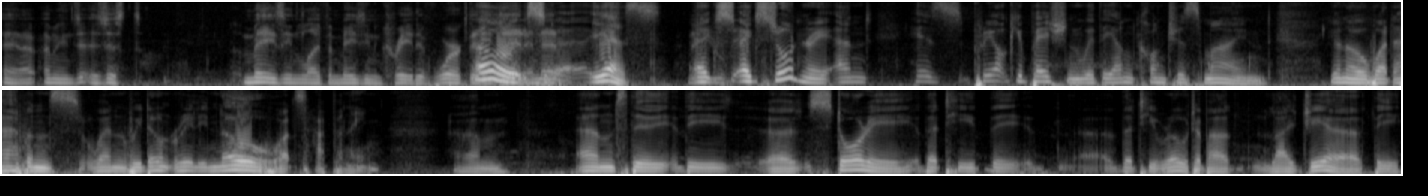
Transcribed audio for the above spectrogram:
And I, I mean, it's just amazing life, amazing creative work that oh, he did. Uh, yes, Ex- extraordinary. And his preoccupation with the unconscious mind. You know, what happens when we don't really know what's happening. Um, and the the uh, story that he the uh, that he wrote about Ligeia, the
